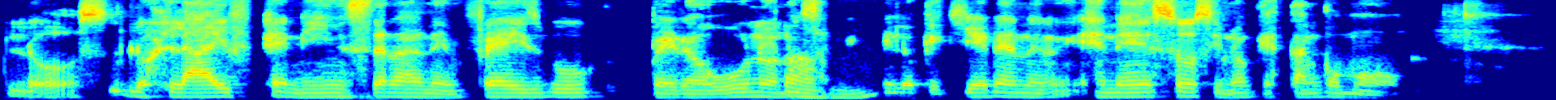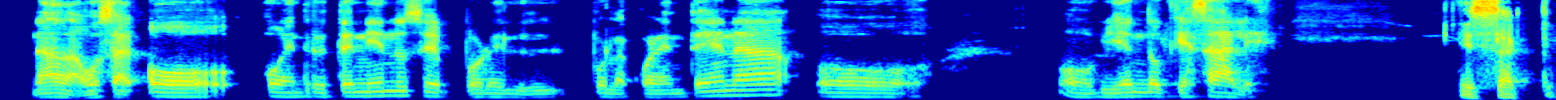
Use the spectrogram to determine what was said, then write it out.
los, los live en Instagram, en Facebook, pero uno no sabe lo que quieren en, eso, sino que están como, nada, o sea, o, entreteniéndose por, el, por la cuarentena o, o viendo qué sale. Exacto.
